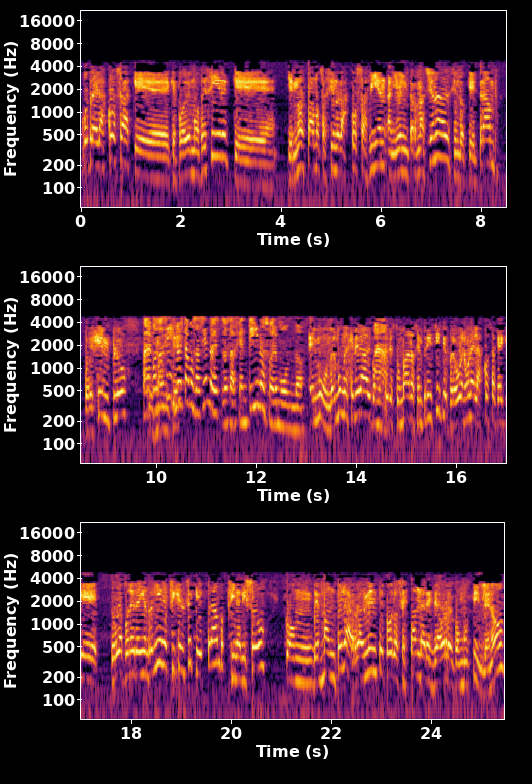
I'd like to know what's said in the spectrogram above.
otra de las cosas que, que podemos decir que, que no estamos haciendo las cosas bien a nivel internacional, siendo que Trump, por ejemplo, Para cuando decís no estamos haciendo es los argentinos o el mundo. el mundo, el mundo en general, como Ah. seres humanos en principio, pero bueno, una de las cosas que hay que, que voy a poner ahí en relieve, fíjense que Trump finalizó con desmantelar realmente todos los estándares de ahorro de combustible, ¿no?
